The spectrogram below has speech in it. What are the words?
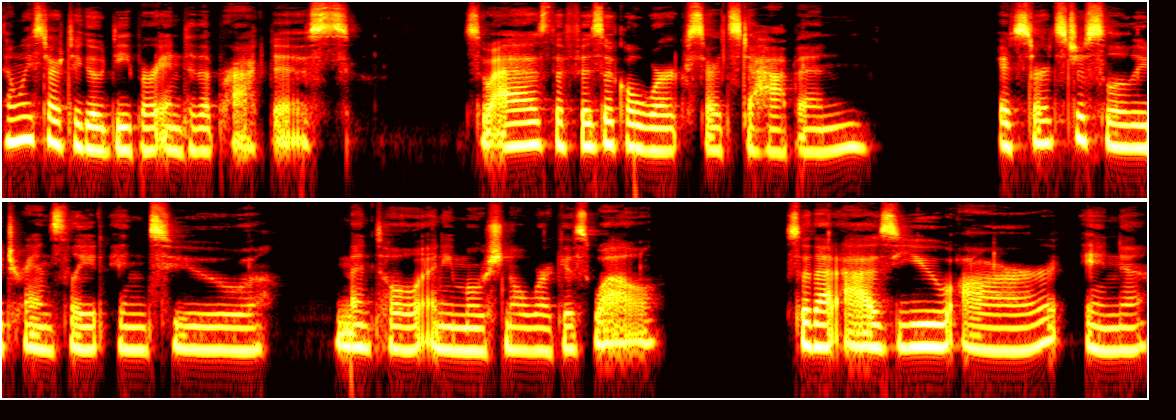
then we start to go deeper into the practice. So, as the physical work starts to happen, it starts to slowly translate into mental and emotional work as well. So that as you are in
